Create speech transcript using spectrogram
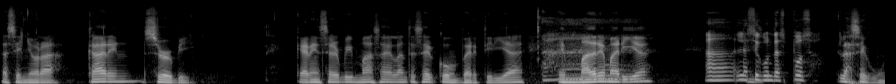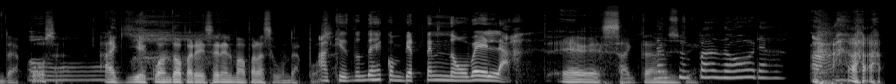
la señora Karen Serby. Karen Serby más adelante se convertiría en Madre María, Ah, la segunda esposa. la segunda esposa. Oh. Aquí es cuando aparece en el mapa la segunda esposa. Aquí es donde se convierte en novela. La Exactamente. usurpadora.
